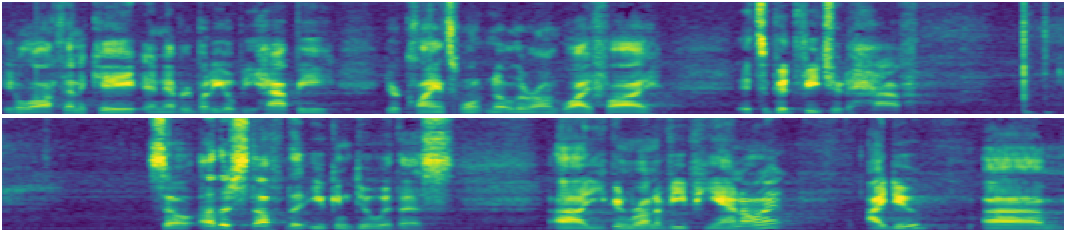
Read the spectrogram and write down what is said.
It'll authenticate and everybody will be happy. Your clients won't know they're on Wi-Fi. It's a good feature to have. So other stuff that you can do with this, uh, you can run a VPN on it. I do. Um,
